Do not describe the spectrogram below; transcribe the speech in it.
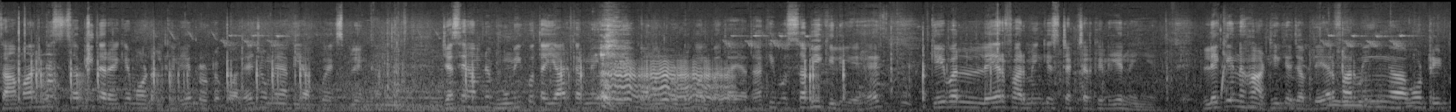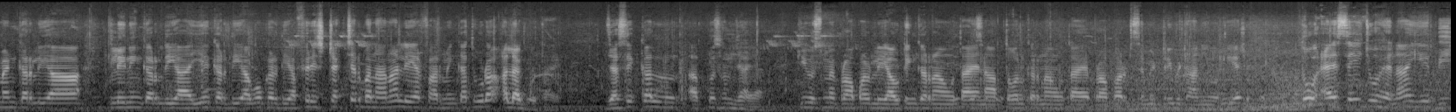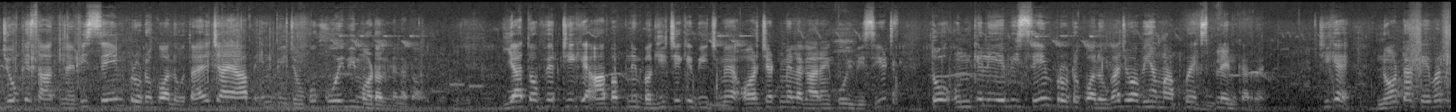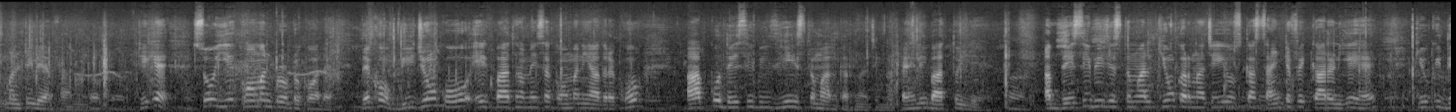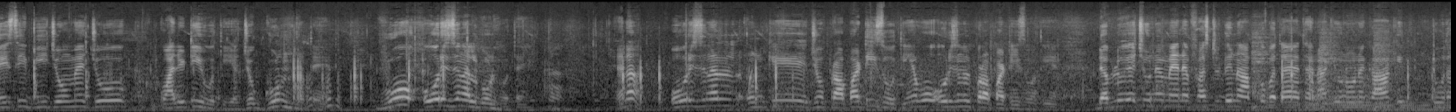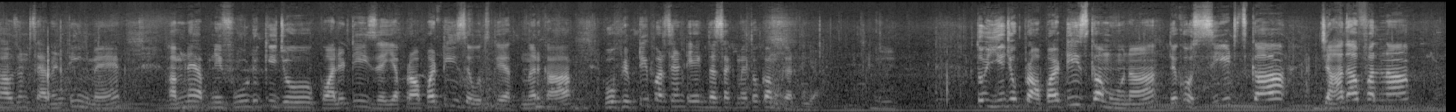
सामान्य सभी तरह के मॉडल के लिए प्रोटोकॉल है, जो मैं अभी आपको एक्सप्लेन कर रहा जैसे हमने भूमि को तैयार करने के लिए कॉमन प्रोटोकॉल बताया था कि वो सभी के लिए है, केवल लेयर फ़ार्मिंग के स्ट्रक्चर के लिए नहीं है। लेकिन हाँ ठीक है, जब लेयर फ़ार्मिंग वो ट्रीटमेंट कर लिया क्लीनिंग कर लिया, ये कर दिया, वो कर दिया, फिर स्ट्रक्चर बनाना लेयर फ़ार्मिंग का थोड़ा अलग होता है। जैसे कल आपको समझाया कि उसमें प्रॉपर लेआउटिंग करना होता है नाप तोल करना होता है प्रॉपर सिमेट्री बिठानी होती है। तो ऐसे ही जो है ना, ये बीजों के साथ में भी सेम प्रोटोकॉल होता है, चाहे आप इन बीजों को कोई भी मॉडल में लगाओ। या तो फिर ठीक है, आप अपने बगीचे के बीच में ऑर्चर्ड में लगा रहे हैं कोई भी सीड्स तो उनके लिए भी सेम प्रोटोकॉल होगा जो अभी हम आपको एक्सप्लेन कर रहे हैं। ठीक है? नॉट अ केवल मल्टी लेयर फ़ार्मिंग ठीक है? सो ये कॉमन प्रोटोकॉल है। देखो, बीजों को एक बात हमेशा कॉमन याद रखो आपको देसी बीज ही इस्तेमाल करना चाहिए। पहली बात तो ये है। अब देसी बीज इस्तेमाल क्यों करना चाहिए? उसका साइंटिफिक कारण ये है क्योंकि देसी बीजों में जो क्वालिटी होती है जो गुण होते हैं वो ओरिजिनल गुण होते हैं। है। ना? ओरिजिनल उनके जो प्रॉपर्टीज़ होती हैं वो ओरिजिनल प्रॉपर्टीज़ होती हैं। डब्ल्यूएचओ ने मैंने फ़र्स्ट दिन आपको बताया था ना कि उन्होंने कहा कि 2017 में हमने अपनी फ़ूड की जो क्वालिटीज़ है या प्रॉपर्टीज़ है उसके अंदर का वो 50 परसेंट एक दशक में तो कम कर दिया। तो ये जो प्रॉपर्टीज़ कम होना देखो सीड्स का ज़्यादा फलना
